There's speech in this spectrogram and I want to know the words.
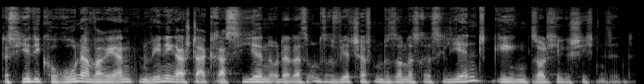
dass hier die Corona-Varianten weniger stark grassieren oder dass unsere Wirtschaften besonders resilient gegen solche Geschichten sind.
